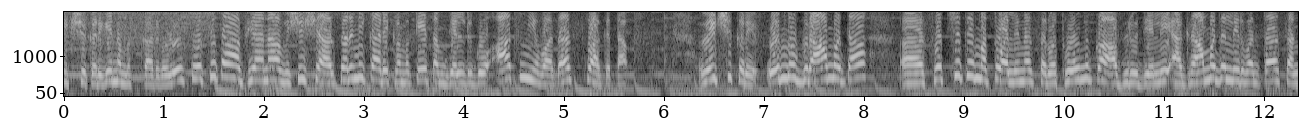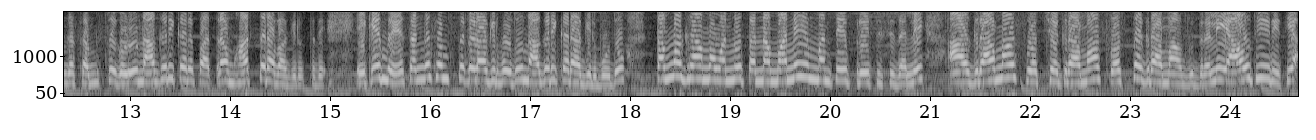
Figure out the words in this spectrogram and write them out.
ವೀಕ್ಷಕರಿಗೆ ನಮಸ್ಕಾರಗಳು. ಸ್ವಚ್ಛತಾ ಅಭಿಯಾನ ವಿಶೇಷ ಸರಣಿ ಕಾರ್ಯಕ್ರಮಕ್ಕೆ ತಮಗೆಲ್ಲರಿಗೂ ಆತ್ಮೀಯವಾದ ಸ್ವಾಗತ. ವೀಕ್ಷಕರೇ, ಒಂದು ಗ್ರಾಮದ ಸ್ವಚ್ಛತೆ ಮತ್ತು ಅಲ್ಲಿನ ಸರ್ವತೋಮುಖ ಅಭಿವೃದ್ಧಿಯಲ್ಲಿ ಆ ಗ್ರಾಮದಲ್ಲಿರುವಂತಹ ಸಂಘ ಸಂಸ್ಥೆಗಳು ನಾಗರಿಕರ ಪಾತ್ರ ಮಹತ್ತರವಾಗಿರುತ್ತದೆ. ಏಕೆಂದ್ರೆ ಸಂಘ ಸಂಸ್ಥೆಗಳಾಗಿರ್ಬೋದು, ನಾಗರಿಕರಾಗಿರ್ಬೋದು, ತಮ್ಮ ಗ್ರಾಮವನ್ನು ತನ್ನ ಮನೆ ಎಂಬಂತೆ ಪ್ರೀತಿಸಿದಲ್ಲಿ ಆ ಗ್ರಾಮ ಸ್ವಚ್ಛ ಗ್ರಾಮ, ಸ್ವಸ್ಥ ಗ್ರಾಮ ಆಗುವುದರಲ್ಲಿ ಯಾವುದೇ ರೀತಿಯ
